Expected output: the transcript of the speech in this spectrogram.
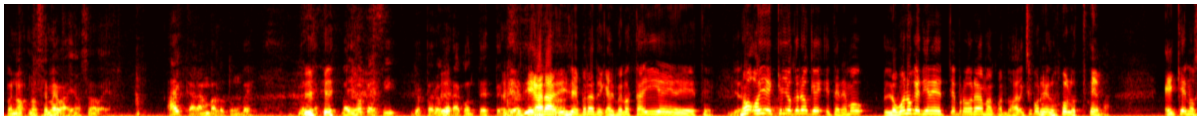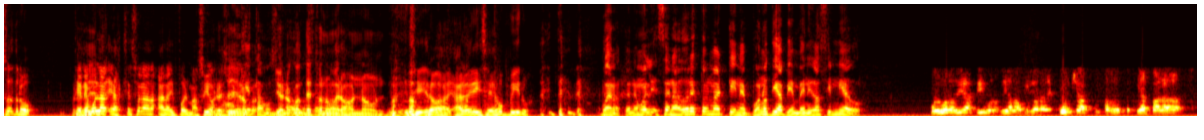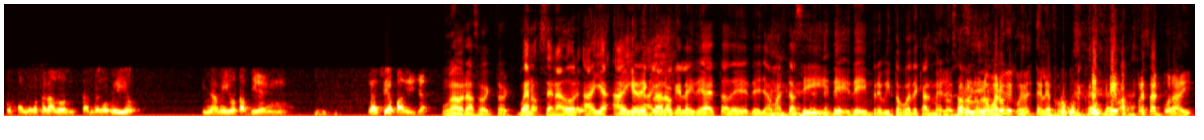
Pues no, no se me vaya, no se me vaya. Ay, caramba, lo tumbé. Me dijo que sí. Yo espero que ahora conteste. Sí, ahora dice, espérate, Carmelo está ahí. Eh, este. no, oye, es que yo creo que tenemos. Lo bueno que tiene este programa cuando Alex pone los, los temas es que nosotros tenemos el acceso a la, información. Por eso yo no, yo no contesto números o no. Sí, no, ahora dice, es un virus. bueno, tenemos el senador Héctor Martínez. Buenos días, bienvenido a Sin Miedo. Muy buenos días a ti, buenos días a la opinión de escucha. Un saludo especial para el compañero senador Carmelo Ríos y mi amigo también García Padilla. Un abrazo, Héctor. Bueno, senador, ahí, que quede claro que la idea esta de, llamarte así de, de, imprevisto fue de Carmelo. Bueno, lo, bueno que cogió el teléfono. Vamos a empezar por ahí.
